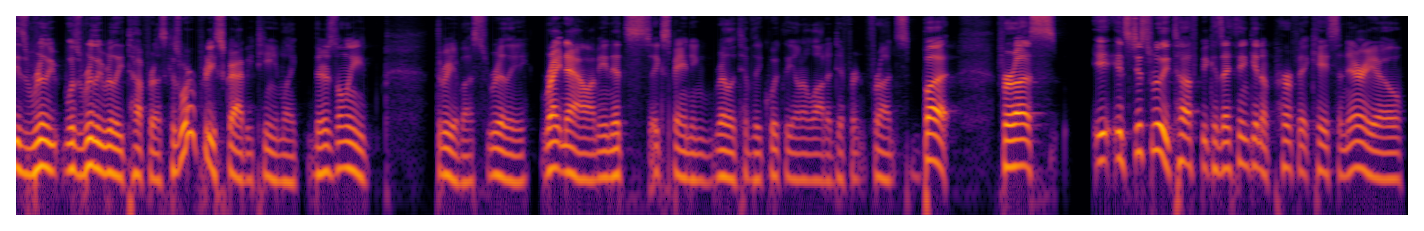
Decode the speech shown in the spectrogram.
is really was really really tough for us because we're a pretty scrappy team. Like there's only three of us really right now. I mean, it's expanding relatively quickly on a lot of different fronts, but for us, it, it's just really tough because I think in a perfect case scenario,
